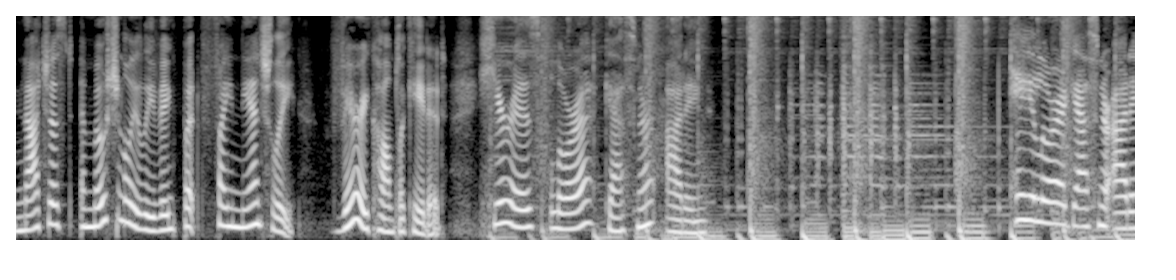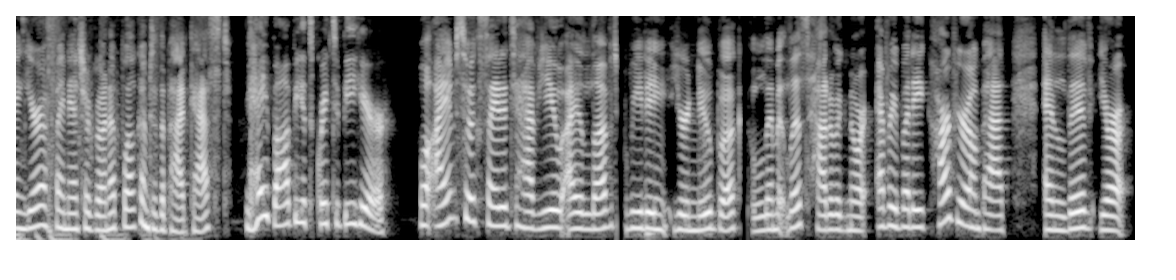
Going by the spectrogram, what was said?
Not just emotionally leaving, but financially very complicated. Here is Laura Gassner Otting. Hey, Laura Gassner Otting, you're a financial grown up. Welcome to the podcast. Hey, Bobbi, it's great to be here. Well, I am so excited to have you. I loved reading your new book, Limitless How to Ignore Everybody, Carve Your Own Path, and Live Your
